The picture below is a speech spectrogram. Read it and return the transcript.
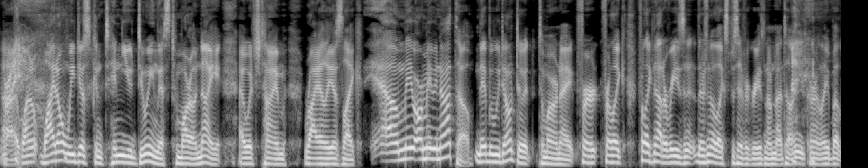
Uh, why, don't, why don't we just continue doing this tomorrow night? At which time Riley is like, yeah, maybe, or maybe not though. Maybe we don't do it tomorrow night for, for like, for like not a reason. There's no like specific reason I'm not telling you currently, but,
